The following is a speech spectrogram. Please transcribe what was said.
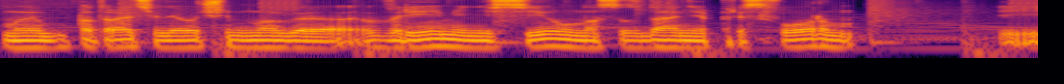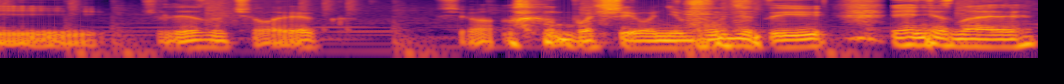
Мы потратили очень много времени, сил на создание пресс-форм. И Железный Человек все, больше его не будет. И я не знаю,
